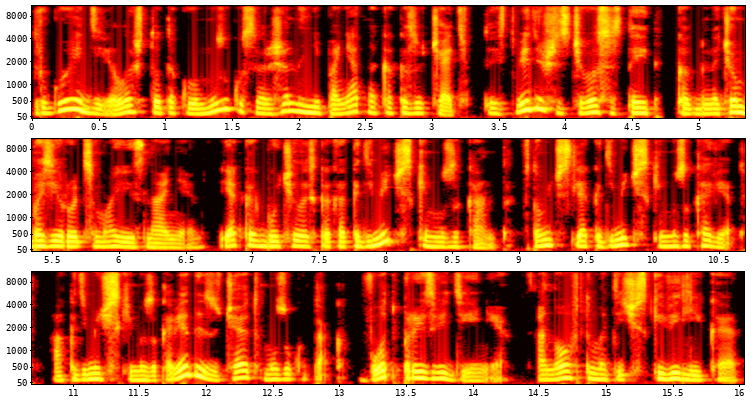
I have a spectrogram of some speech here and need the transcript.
Другое дело, что такую музыку совершенно непонятно, как изучать. То есть, видишь, из чего состоит, как бы на чем базируются мои знания. Я как бы училась как академический музыкант, в том числе академический музыковед. А академические музыковеды изучают музыку так. Вот произведение оно автоматически великое.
